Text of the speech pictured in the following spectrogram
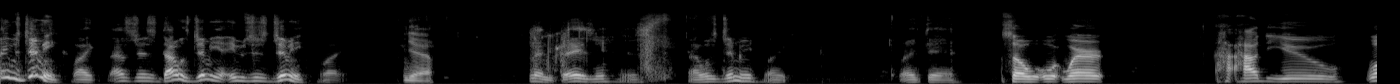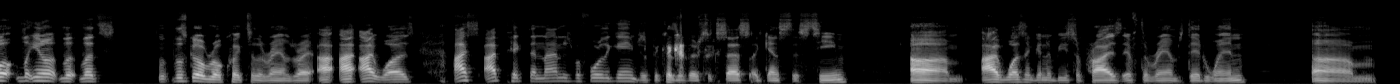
Know, he was Jimmy. Like that's just that was Jimmy. He was just Jimmy. Like yeah. nothing crazy. Just, that was Jimmy. Like right there. So where, how do you? Well, you know, let, let's let's go real quick to the Rams, right? I, I I was I I picked the Niners before the game just because of their success against this team. Um, I wasn't gonna be surprised if the Rams did win. Um,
